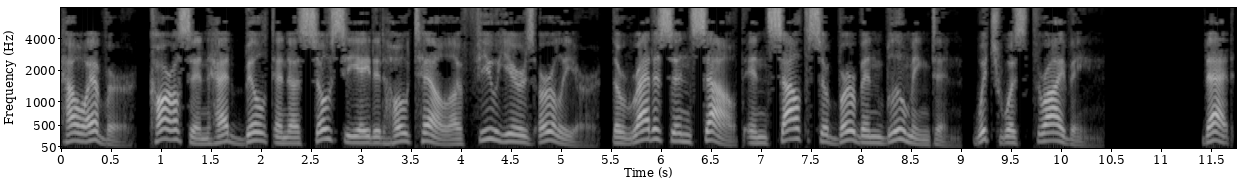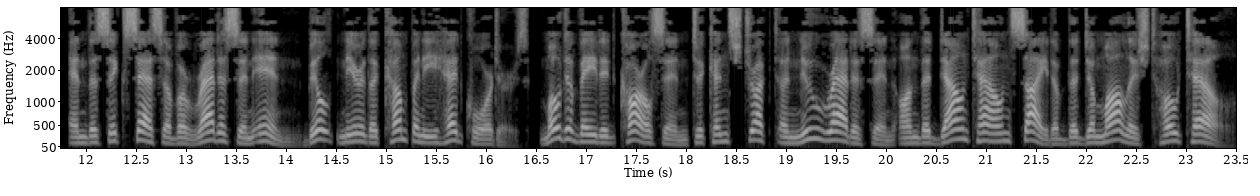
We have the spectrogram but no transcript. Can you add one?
However, Carlson had built an associated hotel a few years earlier, the Radisson South in South suburban Bloomington, which was thriving. That, and the success of a Radisson Inn built near the company headquarters, motivated Carlson to construct a new Radisson on the downtown site of the demolished hotel.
